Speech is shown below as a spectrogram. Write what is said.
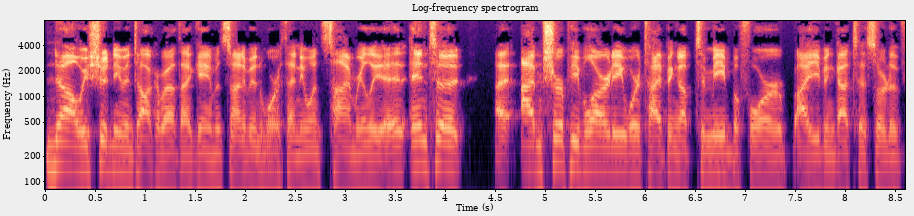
No, we shouldn't even talk about that game. It's not even worth anyone's time, really. And to, I, am sure people already were typing up to me before I even got to sort of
